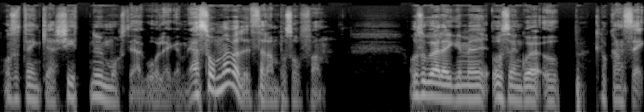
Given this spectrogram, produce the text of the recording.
och så tänker jag shit, nu måste jag gå och lägga mig. Jag somnar väldigt sällan på soffan. Och så går jag och lägger mig och sen går jag upp klockan 6.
